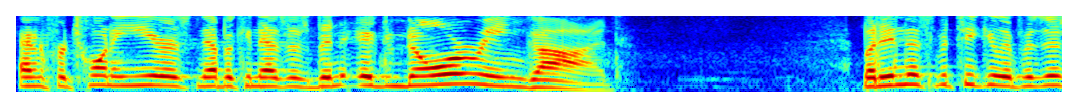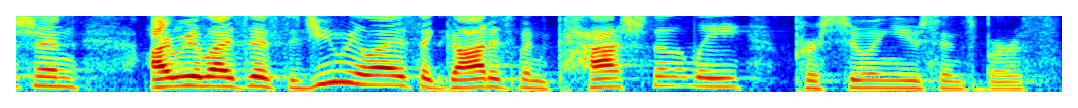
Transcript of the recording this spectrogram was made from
and for 20 years, Nebuchadnezzar has been ignoring God. But in this particular position, I realized this. Did you realize that God has been passionately pursuing you since birth?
